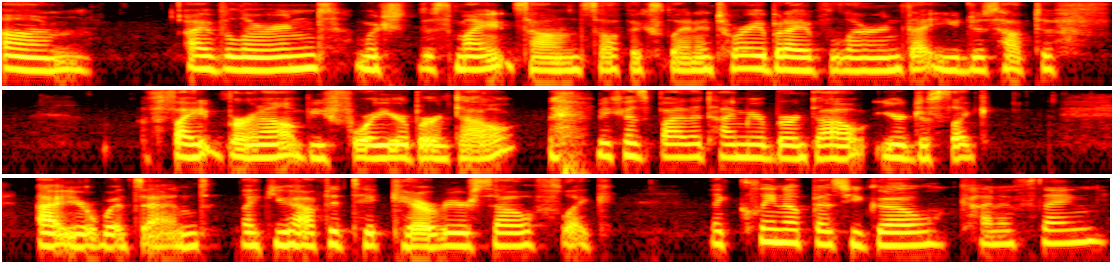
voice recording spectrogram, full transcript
Um i've learned which this might sound self-explanatory but i've learned that you just have to f- fight burnout before you're burnt out because by the time you're burnt out you're just like at your wits end. Like you have to take care of yourself like like clean up as you go kind of thing.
